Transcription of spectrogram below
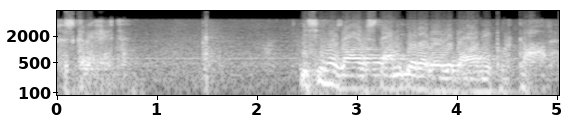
geskryf het. Jy sien ons daar staan ere rolle daar in die portale.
